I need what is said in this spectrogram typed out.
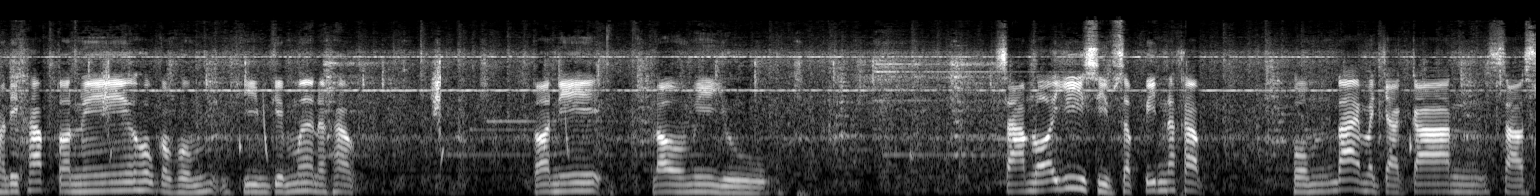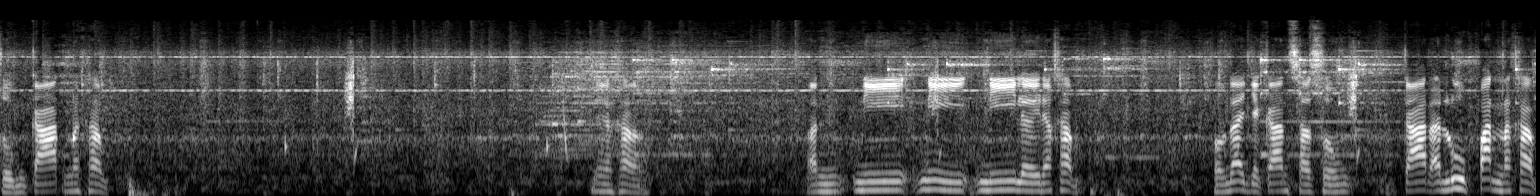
วัสดีครับ ตอนนี้พบกับผมทีมเกมเมอร์นะครับ ตอนนี้เรามีอยู่ 320 สปินนะครับ ผมได้มาจากการสะสมการ์ดนะครับ เนี่ยครับ อันนี้นี่นี่เลยนะครับ ผมได้จากการสะสมการ์ดอันรูปปั้นนะครับ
